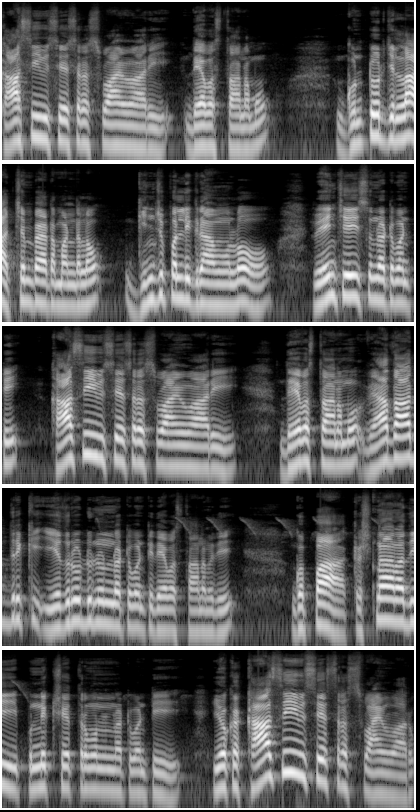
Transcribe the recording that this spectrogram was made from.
కాశీ విశ్వేశ్వర స్వామివారి దేవస్థానము గుంటూరు జిల్లా అచ్చంపేట మండలం గింజుపల్లి గ్రామంలో వేంచేస్తున్నటువంటి కాశీ విశ్వేశ్వర స్వామివారి దేవస్థానము వేదాద్రికి ఎదురుడునున్నటువంటి దేవస్థానం ఇది. గొప్ప కృష్ణానది పుణ్యక్షేత్రం ఉన్నటువంటి ఈ యొక్క కాశీ విశ్వేశ్వర స్వామివారు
